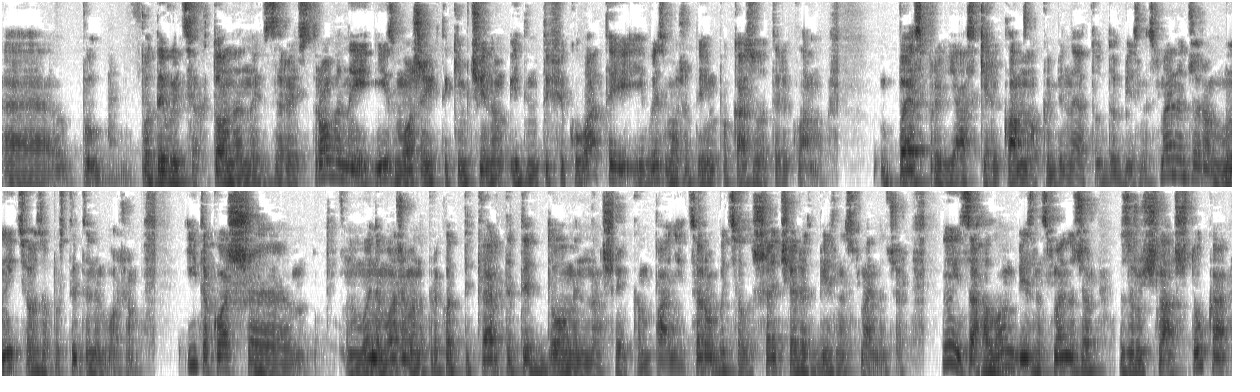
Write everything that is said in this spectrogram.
е, подивиться, хто на них зареєстрований, і зможе їх таким чином ідентифікувати, і ви зможете їм показувати рекламу. Без прив'язки рекламного кабінету до бізнес-менеджера ми цього запустити не можемо. І також е, ми не можемо, наприклад, підтвердити домен нашої компанії. Це робиться лише через бізнес-менеджер. Ну і загалом бізнес-менеджер зручна штука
